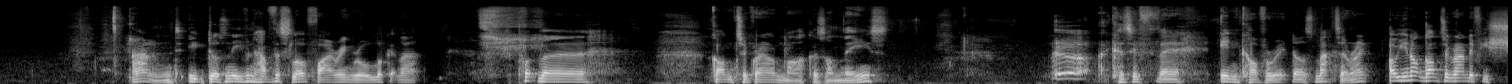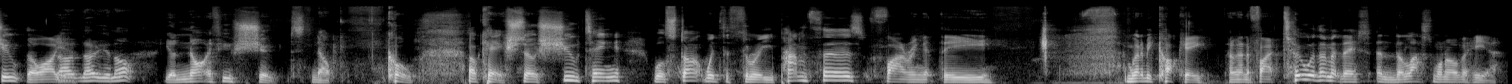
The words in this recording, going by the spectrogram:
And it doesn't even have the slow firing rule. Look at that. Put the gone to ground markers on these. Because if they're in cover, it does matter, right? Oh, you're not gone to ground if you shoot, though, are you? No, no, you're not. You're not if you shoot. No. Cool. Okay, so shooting, we'll start with the three Panthers, firing at the. I'm going to be cocky. I'm going to fire two of them at this and the last one over here.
